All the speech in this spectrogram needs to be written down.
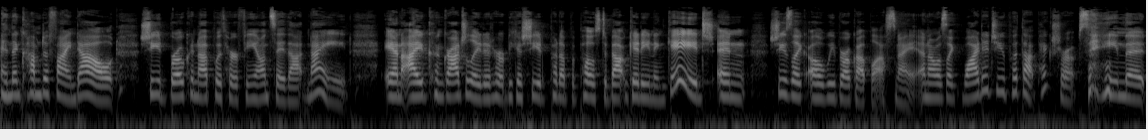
and then come to find out, she had broken up with her fiance that night. And I congratulated her because she had put up a post about getting engaged. And she's like, Oh, we broke up last night. And I was like, Why did you put that picture up saying that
